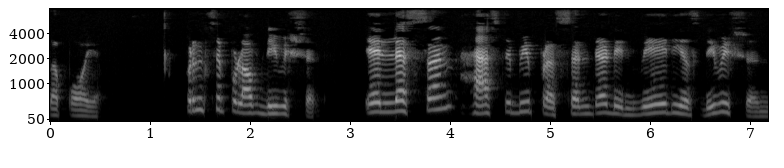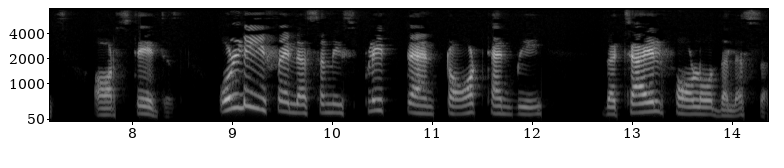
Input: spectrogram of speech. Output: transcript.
the poem. Principle of division. A lesson has to be presented in various divisions or stages. Only if a lesson is split and taught can be the child follow the lesson.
